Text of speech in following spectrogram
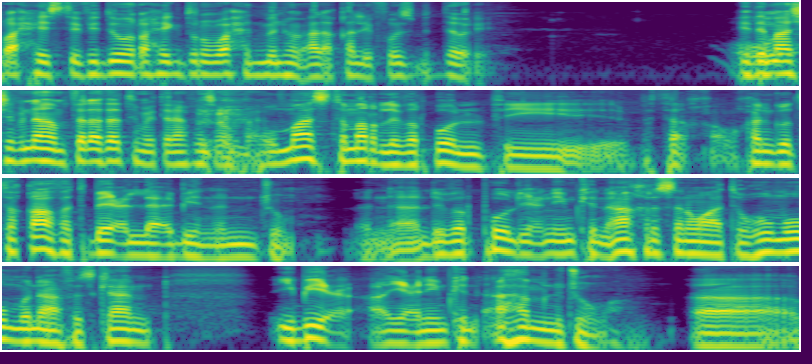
راح يستفيدون راح يقدرون واحد منهم على الأقل يفوز بالدوري. إذا ما شفناهم ثلاثتهم يتنافسون بعد. وما استمر ليفربول في خلينا نقول ثقافة بيع اللاعبين النجوم. لأن ليفربول يعني يمكن آخر سنواته وهو مو منافس كان يبيع يعني يمكن أهم نجومه. آه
